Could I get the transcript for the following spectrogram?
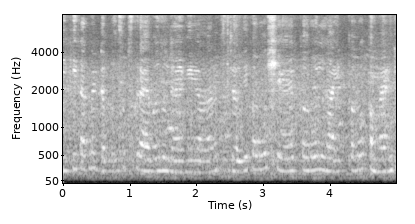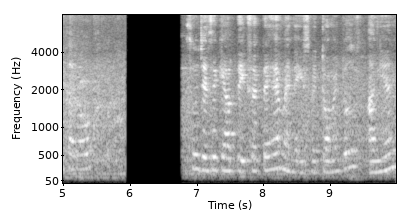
एक ही साथ में डबल सब्सक्राइबर्स हो जाएँगे यार। जल्दी करो शेयर करो लाइक करो कमेंट करो। सो so, जैसे कि आप देख सकते हैं मैंने इसमें टोमेटोज अनियन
